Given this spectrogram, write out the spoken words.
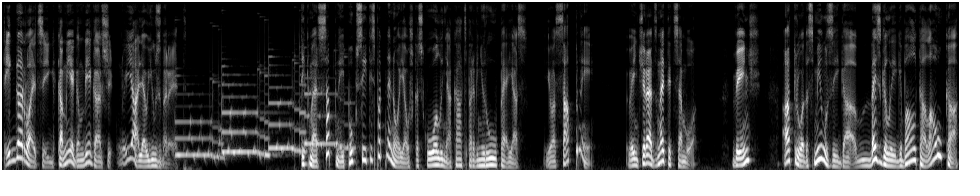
tik garlaicīgi, ka miegam vienkārši jāļauj uzvarēt. Tikmēr sapnī puksītis pat nenojauš, ka skoliņā kāds par viņu rūpējās, jo sapnī viņš redz neticamo. Viņš atrodas milzīgā, bezgalīgi baltā laukā,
